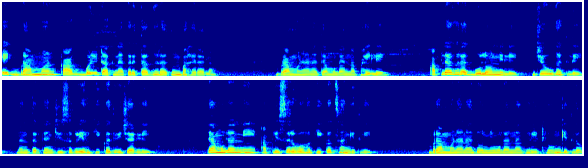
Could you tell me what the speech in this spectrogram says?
एक ब्राह्मण कागबळी टाकण्याकरिता घरातून बाहेर आला. ब्राह्मणानं त्या मुलांना पाहिले. आपल्या घरात बोलावून नेले जेवू घातले. नंतर त्यांची सगळी हकीकत विचारली. त्या मुलांनी आपली सर्व हकीकत सांगितली. ब्राह्मणानं दोन्ही मुलांना घरी ठेवून घेतलं.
